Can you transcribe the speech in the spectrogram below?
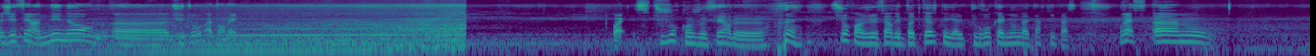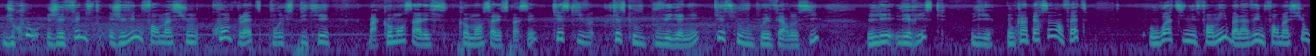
j'ai fait un énorme euh, tuto. Attendez. Ouais, c'est toujours quand je veux faire le, toujours quand je vais faire des podcasts qu'il y a le plus gros camion de la terre qui passe. Bref, euh, du coup, j'ai fait une, j'ai fait une formation complète pour expliquer bah, comment ça allait, comment ça allait se passer, qu'est-ce qui, qu'est-ce que vous pouvez gagner, qu'est-ce que vous pouvez faire aussi, les, les risques liés. Donc la personne en fait, What's in it for bah, elle avait une formation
